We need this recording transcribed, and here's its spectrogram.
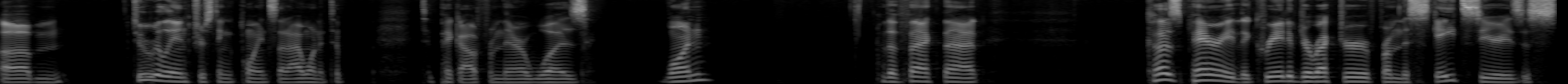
um, two really interesting points that I wanted to to pick out from there was one, the fact that Cuz Parry, the creative director from the Skate series, is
